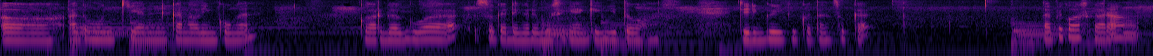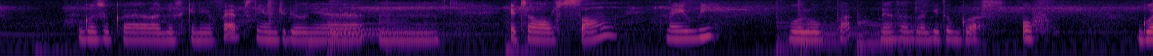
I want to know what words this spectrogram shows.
Uh, atau mungkin karena lingkungan keluarga gue suka dengerin musik yang kayak gitu jadi gue ikutan suka. Tapi kalau sekarang gue suka lagu Skinny Vibes yang judulnya um, It's a Love Song maybe. Gue lupa. Dan satu lagi tuh Ghost. Uh gue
